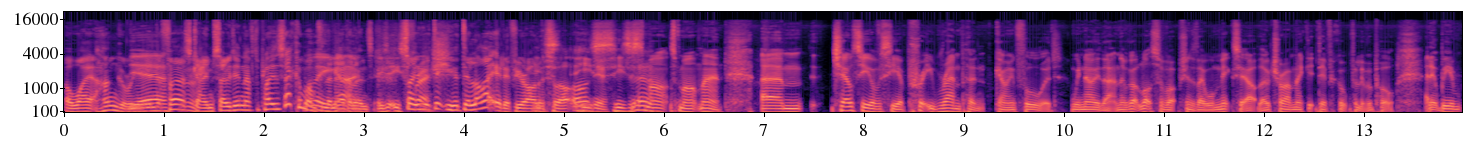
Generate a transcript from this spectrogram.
away at Hungary in the first game, so he didn't have to play the second Well, one for the. Netherlands. He's- he's so you're, you're delighted if you're honest. He's, aren't he's, you? he's a Yeah. smart, smart man. Um, Chelsea obviously are pretty rampant going forward. We know that, and they've got lots of options. They will mix it up. They'll try and make it difficult for Liverpool, and it'll be an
